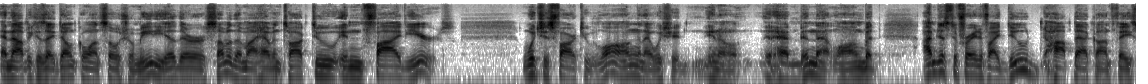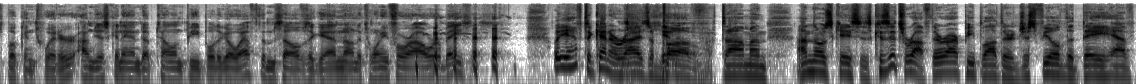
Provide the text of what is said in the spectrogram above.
And now because I don't go on social media, there are some of them I haven't talked to in five years, which is far too long. And I wish it, you know, it hadn't been that long. But I'm just afraid if I do hop back on Facebook and Twitter, I'm just going to end up telling people to go f themselves again on a 24 hour basis. well, you have to kind of rise above, you know. Tom, on on those cases because it's rough. There are people out there just feel that they have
